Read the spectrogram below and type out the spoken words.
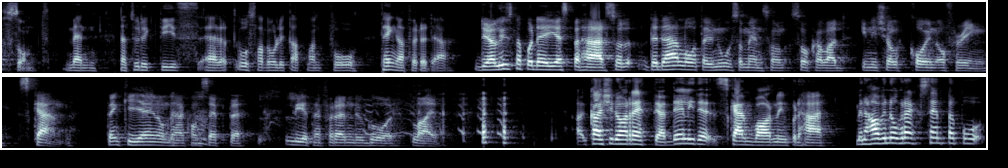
sånt, men naturligtvis är det osannolikt att man får pengar för det där. Då jag lyssnar på dig Jesper här så det där låter ju nog som en sån så kallad initial coin offering scam. Tänk igenom det här konceptet lite förrän du går live. Kanske du har rätt i att det är lite scamvarning på det här. Men har vi några exempel på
